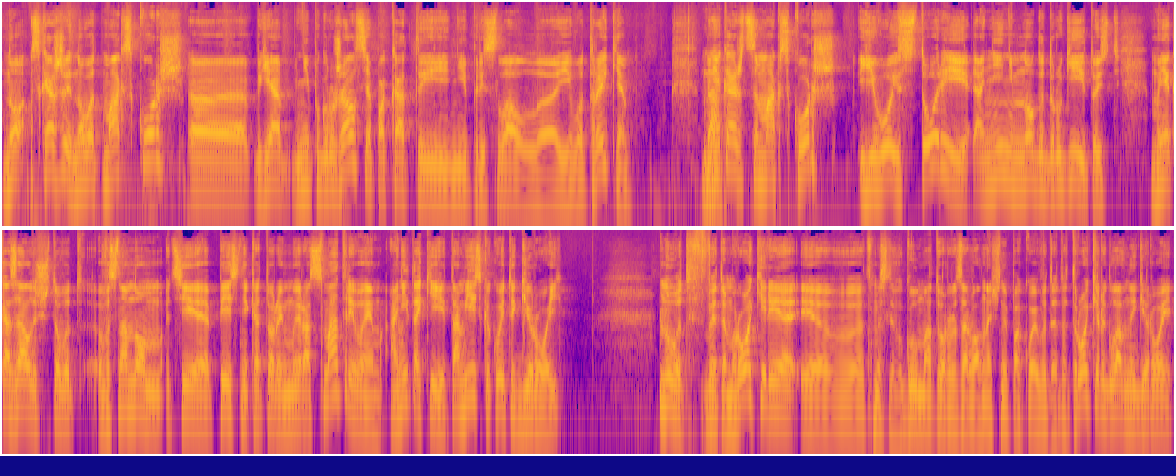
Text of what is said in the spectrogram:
но скажи, но вот Макс Корж, э, я не погружался, пока ты не прислал э, его треки. Да. Мне кажется, Макс Корж его истории, они немного другие. То есть мне казалось, что вот в основном те песни, которые мы рассматриваем, они такие, там есть какой-то герой, ну вот в этом рокере, э, в смысле, в гул мотор разорвал ночной покой, вот этот рокер, главный герой,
